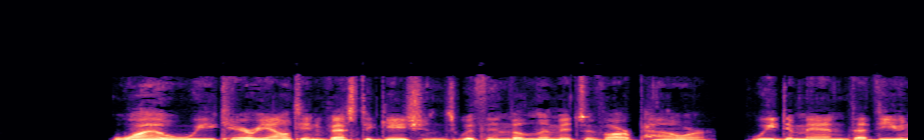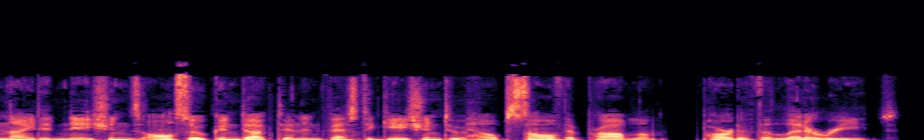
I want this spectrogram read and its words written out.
While we carry out investigations within the limits of our power, we demand that the United Nations also conduct an investigation to help solve the problem, part of the letter reads.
